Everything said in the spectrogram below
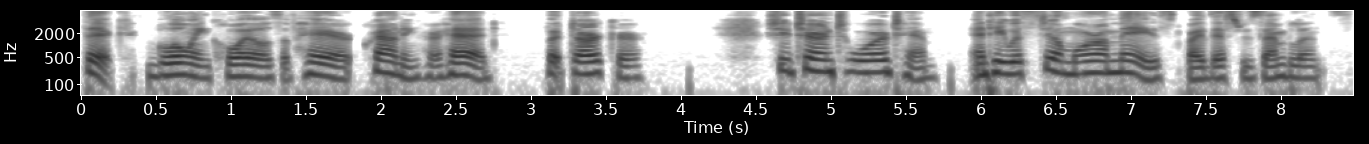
thick, glowing coils of hair crowning her head, but darker. She turned toward him, and he was still more amazed by this resemblance.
